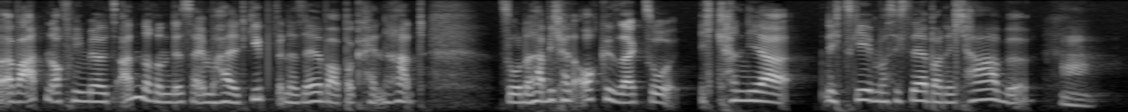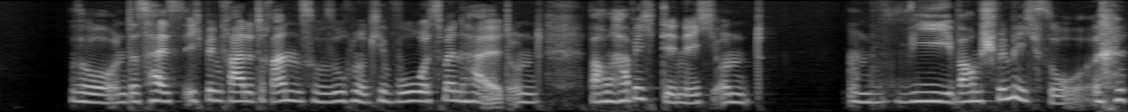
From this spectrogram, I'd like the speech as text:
erwarten auch von ihm als anderen, dass er ihm Halt gibt, wenn er selber aber keinen hat. So, dann habe ich halt auch gesagt, so, ich kann ja nichts geben, was ich selber nicht habe. Hm. So, und das heißt, ich bin gerade dran zu suchen, okay, wo ist mein Halt und warum habe ich den nicht und und wie, warum schwimme ich so? Mhm.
